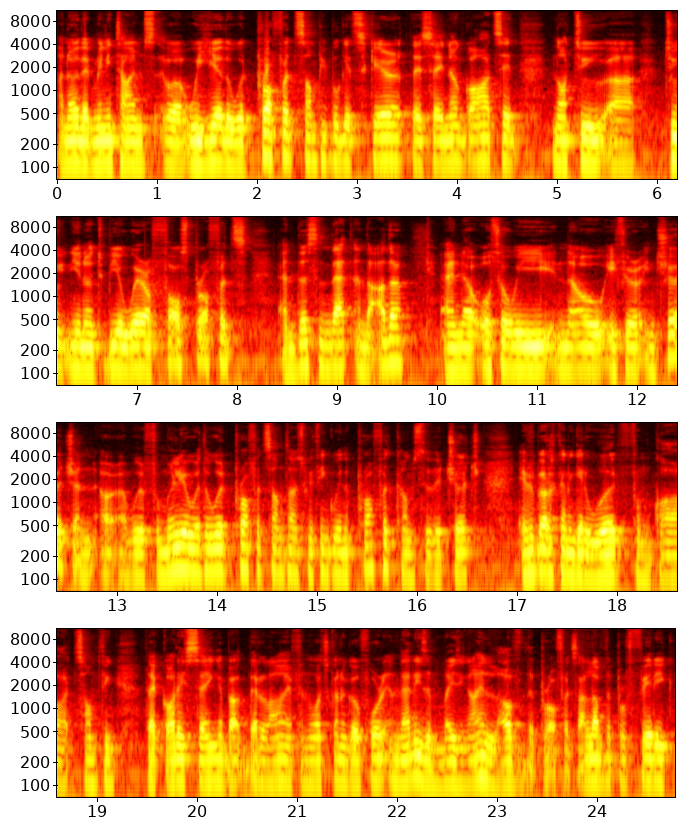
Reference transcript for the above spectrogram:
I know that many times uh, we hear the word prophet. Some people get scared. They say, "No, God said not to, uh, to you know, to be aware of false prophets." And this and that and the other. And uh, also, we know if you're in church and uh, we're familiar with the word prophet, sometimes we think when the prophet comes to the church, everybody's going to get a word from God, something that God is saying about their life and what's going to go forward. And that is amazing. I love the prophets, I love the prophetic,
